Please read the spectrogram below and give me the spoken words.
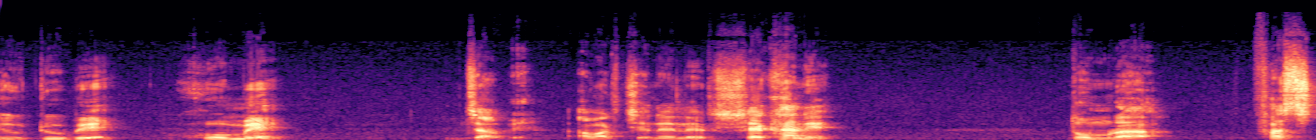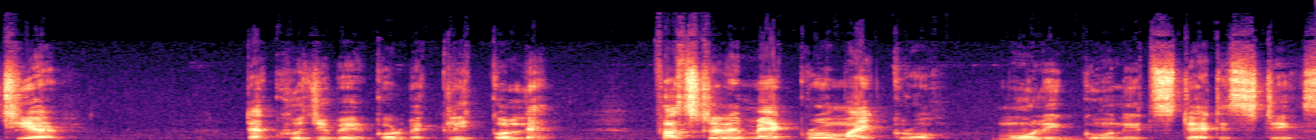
ইউটিউবে, হোমে যাবে আমার চ্যানেলের। সেখানে তোমরা ফার্স্ট ইয়ারটা খুঁজে বের করবে ক্লিক করলে ফার্স্ট ইয়ারে ম্যাক্রো মাইক্রো মৌলিক গণিত স্ট্যাটিস্টিক্স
